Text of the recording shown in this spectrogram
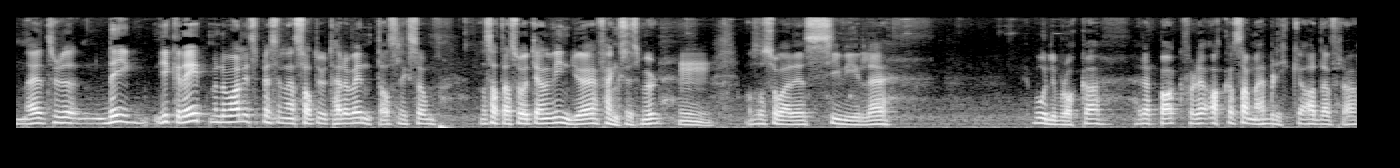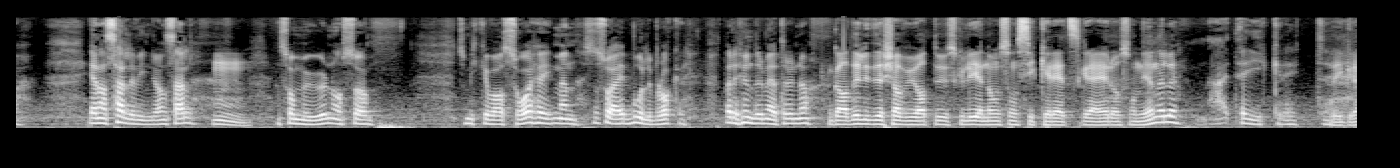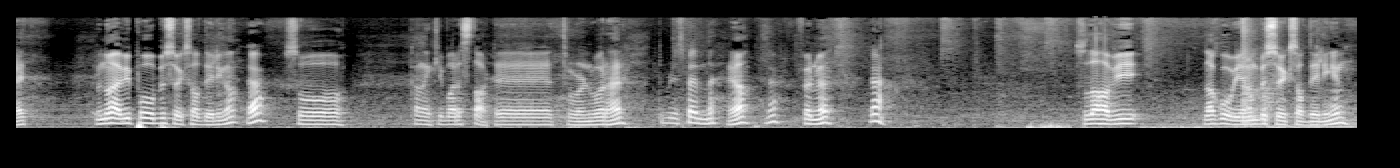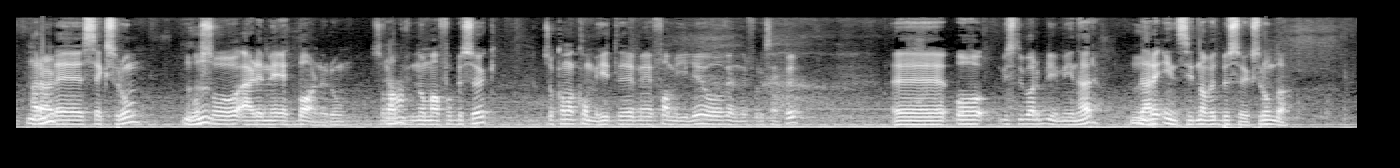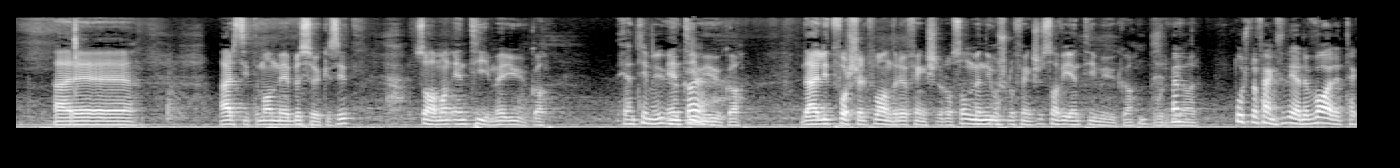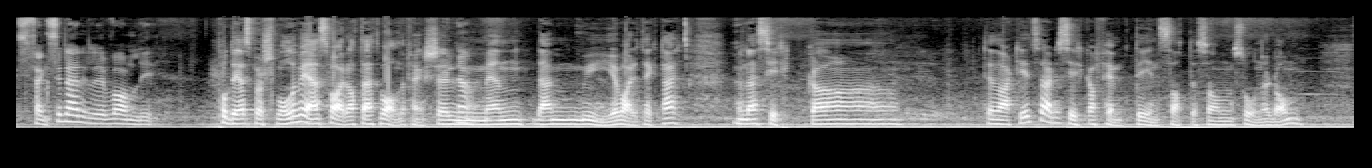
Nei, jeg tror det, det gikk, greit, men det var litt spesielt når jeg satt ut her og venta. Liksom. Da satt jeg så ut gjennom vinduet, fengselsmuren, Mm. og så så jeg det sivile boligblokka rett bak. For det er akkurat samme blikket jeg hadde fra en av cellevinduene selv. Mm. Jeg så muren også, som ikke var så høy, men så så jeg ei boligblokk bare 100 meter unna. Ga det litt déjà vu at du skulle gjennom sånn sikkerhetsgreier og sånn igjen, eller? Nei, det gikk greit. Det gikk greit. Men nå er vi på besøksavdelinga, Ja, så kan egentlig bare starte touren vår her. det blir spennende. Ja, Ja. følg med. Ja. Så da har vi Da går vi gjennom besøksavdelingen. Her Mhm. er det seks rom, og så er det med et barnerom. Sånn at når man får besøk, så kan man komme hit eh, med familie og venner f.eks. Eh, og hvis du bare blir med inn her Mm. Det er innsiden av et besøksrom, da. Her, eh, her sitter man med besøket sitt. Så har man en time i uka. En time i uka. En time i ja. uka. Det er litt forskjell på andre fengsler og sånn, men i Oslo fengsel så har vi en time i uka. Hvor Men vi har Oslo fengsel, er det varetektsfengsel her, eller vanlig? På det spørsmålet vil jeg svare at det er et vanlig fengsel, Ja. men det er mye varetekt her. Men det er ca. Til enhver tid så er det ca. 50 innsatte som soner dom.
